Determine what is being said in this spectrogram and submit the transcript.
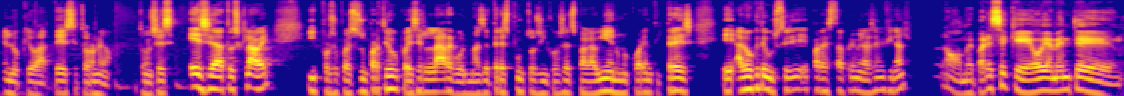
en lo que va de este torneo. Entonces, ese dato es clave y por supuesto es un partido que puede ser largo, el más de 3.5 sets paga bien, 1.43. Eh, ¿Algo que te guste para esta primera semifinal? No, me parece que obviamente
